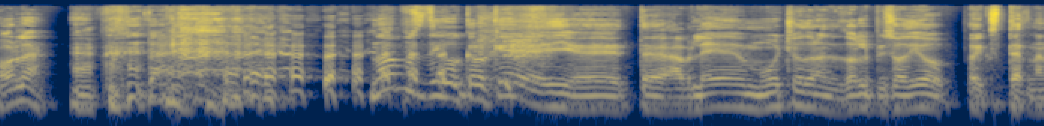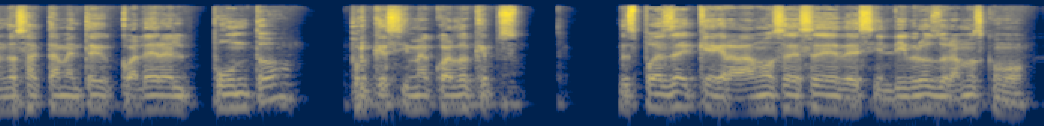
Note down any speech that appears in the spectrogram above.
Hola. no, pues digo, creo que eh, te hablé mucho durante todo el episodio externando exactamente cuál era el punto, porque sí me acuerdo que pues, después de que grabamos ese de 100 libros, duramos como...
